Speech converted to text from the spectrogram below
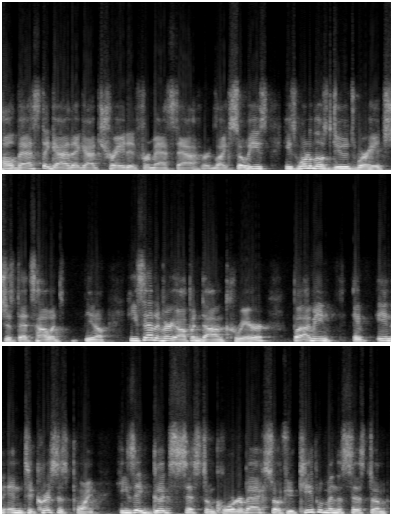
oh, that's the guy that got traded for Matt Stafford. Like, so he's he's one of those dudes where it's just that's how it's you know he's had a very up and down career. But I mean, if in, in to Chris's point, he's a good system quarterback. So if you keep him in the system,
